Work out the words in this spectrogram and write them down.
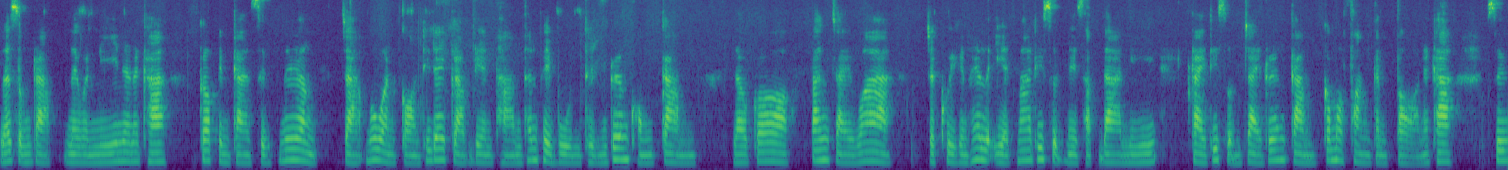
และสำหรับในวันนี้เนี่ยนะคะ ก็เป็นการสืบเนื่องจากเมื่อวันก่อนที่ได้กลับเรียนถามท่านไพบูลถึงเรื่องของกรรม แล้วก็ตั้งใจว่าจะคุยกันให้ละเอียดมากที่สุดในสัปดาห์นี้ ใครที่สนใจเรื่องกรรมก็มาฟังกันต่อนะคะ ซึ่ง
